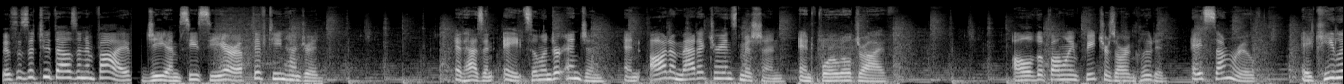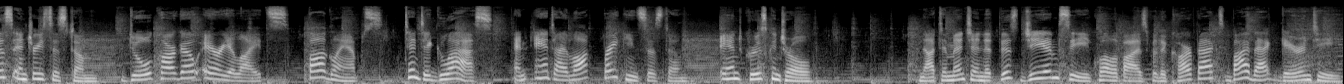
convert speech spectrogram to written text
This is a 2005 GMC Sierra 1500. It has an eight-cylinder engine, an automatic transmission, and four-wheel drive. All of the following features are included. A sunroof, a keyless entry system, dual cargo area lights, fog lamps, tinted glass, an anti-lock braking system, and cruise control. Not to mention that this GMC qualifies for the Carfax buyback guarantee.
